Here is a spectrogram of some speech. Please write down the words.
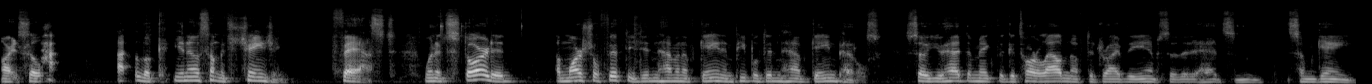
All right, so I, look, you know something's changing fast. When it started, a Marshall 50 didn't have enough gain, and people didn't have gain pedals. So you had to make the guitar loud enough to drive the amp so that it had some some gain,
